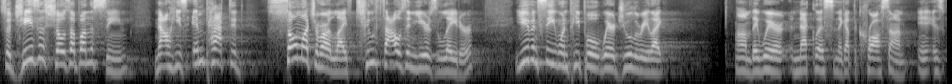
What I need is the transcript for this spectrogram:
So Jesus shows up on the scene. Now he's impacted so much of our life 2,000 years later you even see when people wear jewelry, like um, they wear a necklace and they got the cross on. It's a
